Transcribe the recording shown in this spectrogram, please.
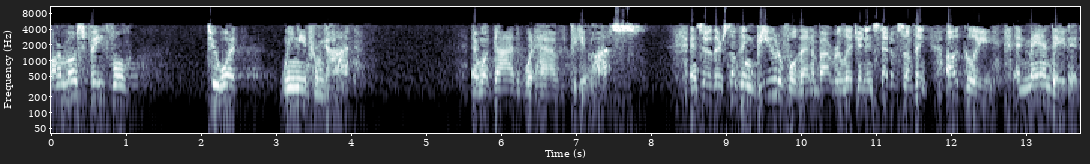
are most faithful to what we need from God and what God would have to give us. And so there's something beautiful then about religion instead of something ugly and mandated.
